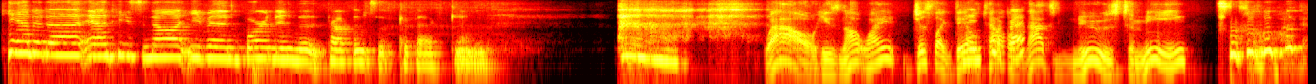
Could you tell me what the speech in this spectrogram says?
Canada, and he's not even born in the province of Quebec. And Wow, he's not white, just like Dale know, Tallon. That's news to me.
